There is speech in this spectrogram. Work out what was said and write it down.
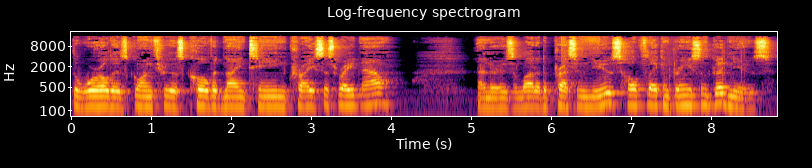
the world is going through this COVID 19 crisis right now, and there's a lot of depressing news. Hopefully, I can bring you some good news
